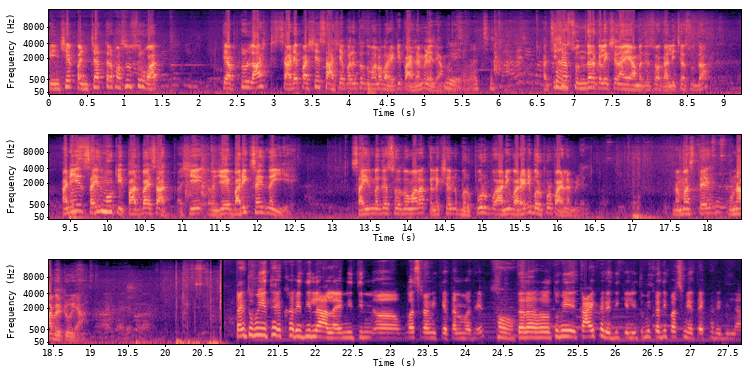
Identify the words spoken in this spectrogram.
तीनशे पंच्याहत्तरपासून सुरुवात. ते अप टू लास्ट साडेपाचशे सहाशे पर्यंत तुम्हाला व्हरायटी पाहायला मिळेल यामध्ये. अतिशय सुंदर कलेक्शन आहे यामध्ये सुद्धा गालीच्या सुद्धा. आणि साईज मोठी पाच बाय सात अशी म्हणजे बारीक साईज नाही आहे साईजमध्ये सुद्धा तुम्हाला कलेक्शन भरपूर आणि व्हरायटी भरपूर पाहायला मिळेल. नमस्ते पुन्हा भेटूया. ताई तुम्ही इथे खरेदीला आलाय नितीन वस्त्र निकेतनमध्ये हो. तर तुम्ही काय खरेदी केली? तुम्ही कधीपासून येत आहे खरेदीला?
